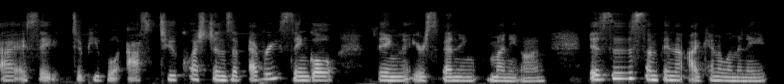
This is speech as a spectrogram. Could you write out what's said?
I, say to people, ask two questions of every single thing that you're spending money on. Is this something that I can eliminate?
